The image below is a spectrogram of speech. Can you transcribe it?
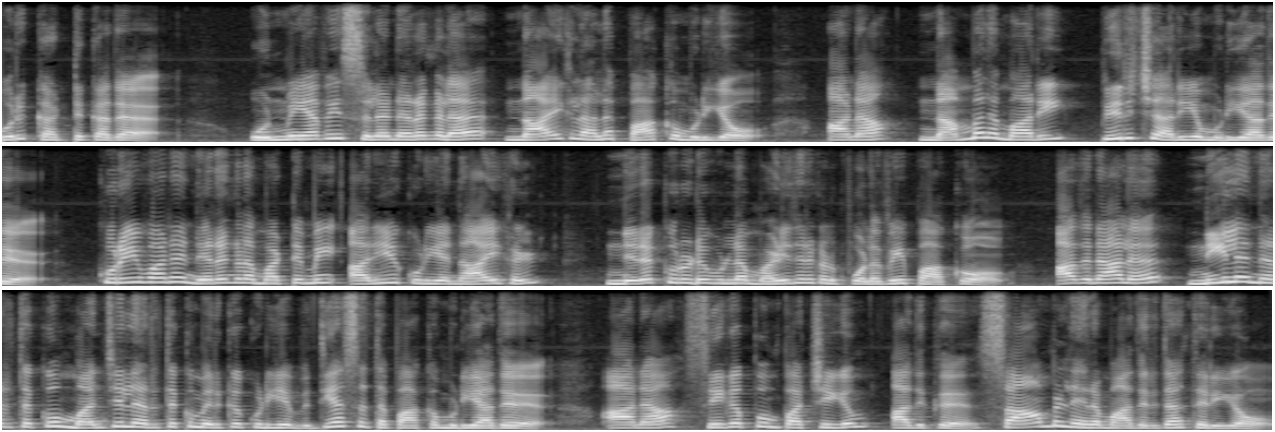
ஒரு கட்டுக்கதை. உண்மையாகவே சில நிறங்களை நாய்களால் பார்க்க முடியும். ஆனால் நம்மளை மாதிரி பிரித்து அறிய முடியாது. குறைவான நிறங்களை மட்டுமே அறியக்கூடிய நாய்கள் நிறக்குருடு உள்ள மனிதர்கள் போலவே பார்க்கும். அதனால நீல நிறத்துக்கும் மஞ்சள் நிறத்துக்கும் இருக்கக்கூடிய வித்தியாசத்தை பார்க்க முடியாது. ஆனா சிகப்பும் பச்சையும் அதுக்கு சாம்பல் நிற மாதிரி தான் தெரியும்.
